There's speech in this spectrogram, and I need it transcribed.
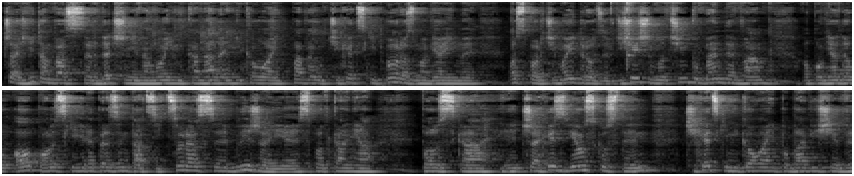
Cześć, witam Was serdecznie na moim kanale Mikołaj Paweł Cichecki. Porozmawiajmy o sporcie. Moi drodzy, w dzisiejszym odcinku będę Wam opowiadał o polskiej reprezentacji. Coraz bliżej spotkania Polska-Czechy. W związku z tym Cichecki Mikołaj pobawi się w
